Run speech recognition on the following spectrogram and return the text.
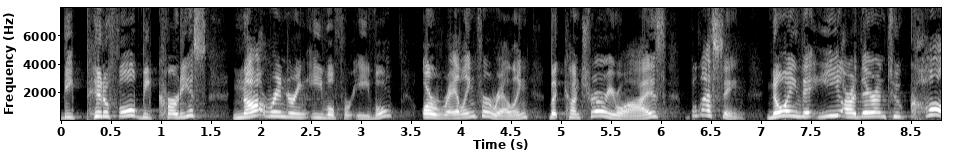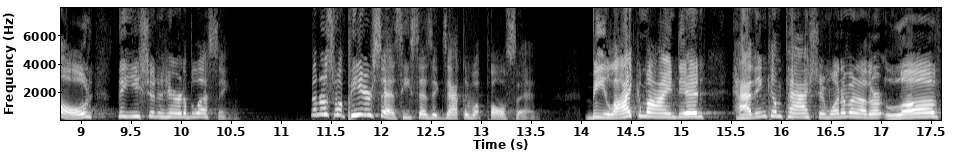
be pitiful, be courteous, not rendering evil for evil, or railing for railing, but contrariwise, blessing, knowing that ye are thereunto called that ye should inherit a blessing. Now, notice what Peter says. He says exactly what Paul said. Be like minded, having compassion one of another, love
